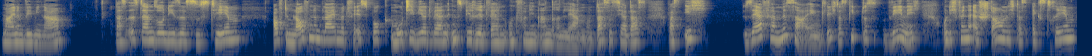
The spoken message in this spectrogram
meinem Webinar. Das ist dann so dieses System, auf dem Laufenden bleiben mit Facebook, motiviert werden, inspiriert werden und von den anderen lernen. Und das ist ja das, was ich sehr vermisse eigentlich. Das gibt es wenig. Und ich finde erstaunlich, dass extrem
